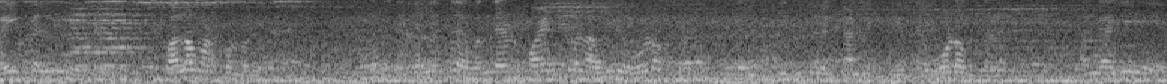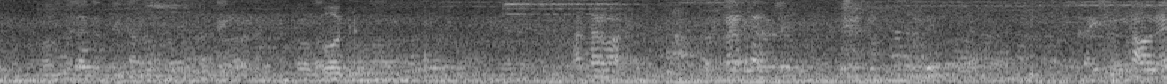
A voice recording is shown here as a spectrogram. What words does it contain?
ಬೈಕಲ್ಲಿ ಫಾಲೋ ಮಾಡ್ಕೊಂಡು ಹೋಗಿದ್ದಾರೆ. ಕೆಲವು ಒಂದೆರಡು ಪಾಯಿಂಟ್ಗಳು ಅವ್ರಿಗೆ ಓಡೋಗ್ತಾರೆ ಸಿ ಸಿ ಟಿ ವಿ ಕಾಣಲಿಕ್ಕೆ ಸಿಗುತ್ತೆ ಓಡೋಗ್ತಾರೆ ಹಾಗಾಗಿ ಅಗತ್ಯ ಕಾನೂನು ಓಕೆ ಅಥವಾ 开心上来，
